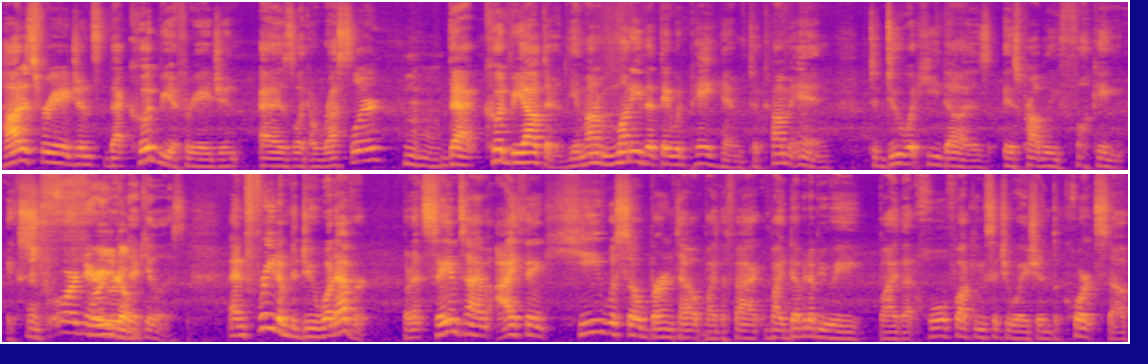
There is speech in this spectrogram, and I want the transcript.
hottest free agents that could be a free agent as like a wrestler Mhm. that could be out there. The amount of money that they would pay him to come in to do what he does is probably fucking extraordinary freedom. ridiculous. And freedom to do whatever. But at the same time, I think he was so burnt out by the fact by WWE, by that whole fucking situation, the court stuff.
